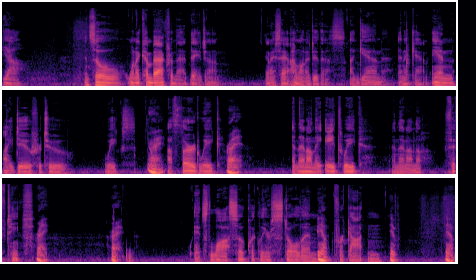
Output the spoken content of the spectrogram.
Yeah. And so when I come back from that day, John, and I say, I want to do this again and again, and I do for two weeks, Right, a third week, right, and then on the eighth week, and then on the 15th. right, right. it's lost so quickly or stolen, Yeah. forgotten. Yep. Yep.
